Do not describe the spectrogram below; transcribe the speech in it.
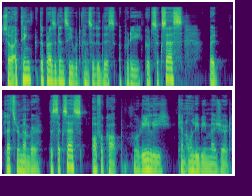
So I think the presidency would consider this a pretty good success. But let's remember the success of a COP really can only be measured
